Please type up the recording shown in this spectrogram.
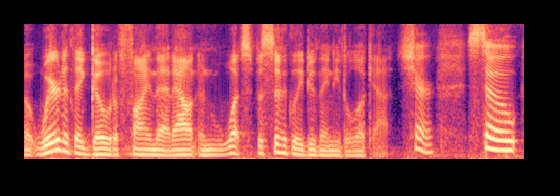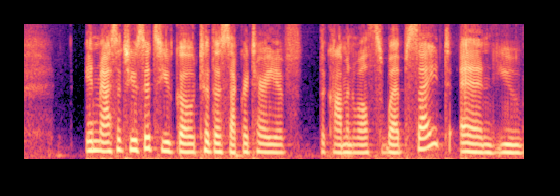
Uh, where do they go to find that out, and what specifically do they need to look at? Sure. So in Massachusetts, you go to the Secretary of the Commonwealth's website and you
